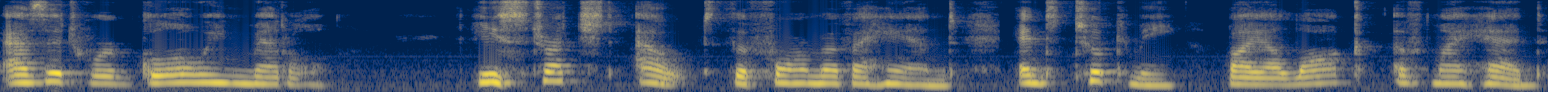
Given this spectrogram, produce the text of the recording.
as it were glowing metal. He stretched out the form of a hand and took me by a lock of my head,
